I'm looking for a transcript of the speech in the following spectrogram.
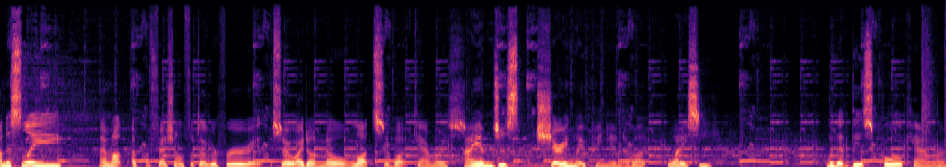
Honestly, I'm not a professional photographer, so I don't know lots about cameras. I am just sharing my opinion about what I see. Look at this cool camera.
